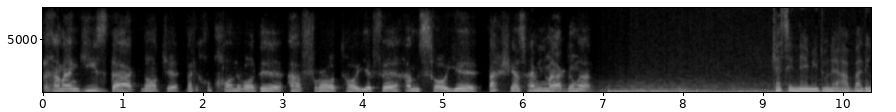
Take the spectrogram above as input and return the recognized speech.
غمانگیز دردناکه ولی خب خانواده افراد طایفه همسایه بخشی از همین Gilman. کسی نمی‌دونه اولین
